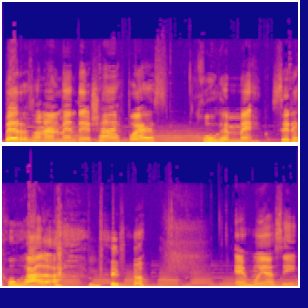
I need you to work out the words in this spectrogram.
Personalmente, ya después júzguenme, seré juzgada. Pero es muy así.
